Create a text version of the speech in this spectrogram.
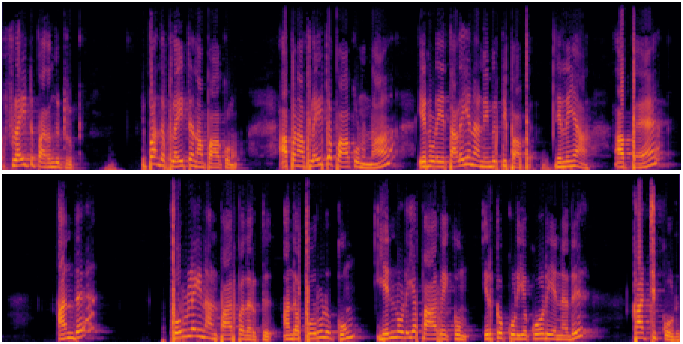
ஃப்ளைட்டு பறந்துட்டுருக்கு. இப்போ அந்த ஃப்ளைட்டை நான் பார்க்கணும். அப்போ நான் ஃப்ளைட்டை பார்க்கணுன்னா என்னுடைய தலையை நான் நிமிர்த்தி பார்ப்பேன். இல்லையா? அப்போ அந்த பொருளை நான் பார்ப்பதற்கு அந்த பொருளுக்கும் என்னுடைய பார்வைக்கும் இருக்கக்கூடிய கோடு என்னது? காட்சிக்கோடு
